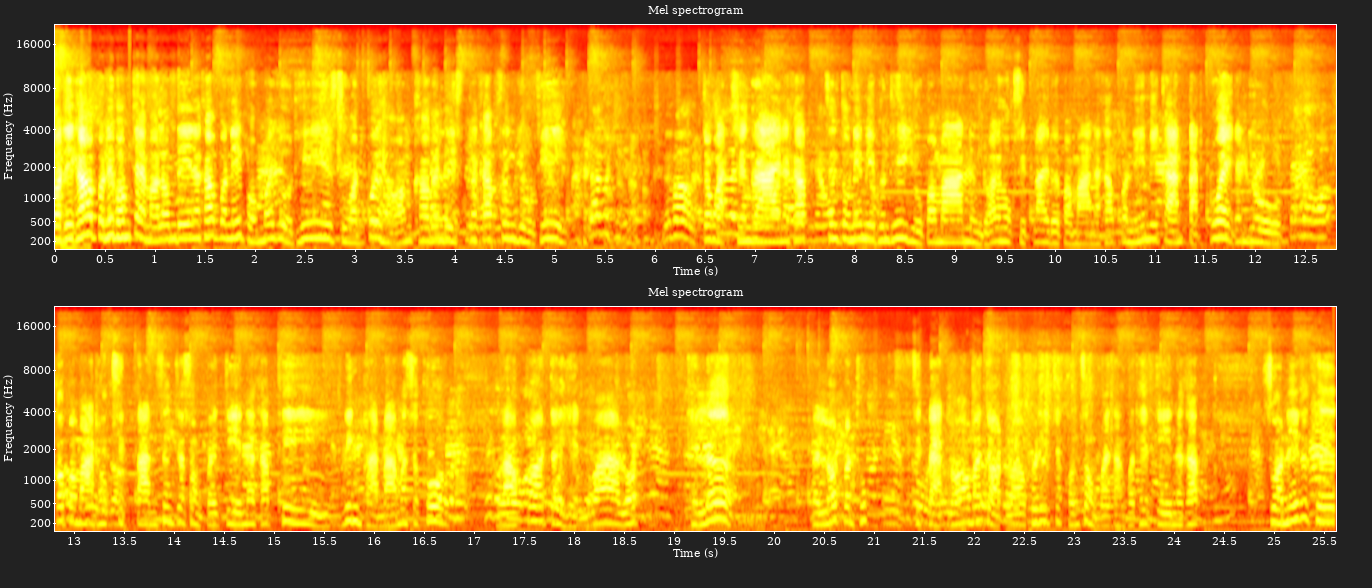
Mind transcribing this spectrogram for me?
สวัสดีครับ วันนี้ผมแจ่มอารมณ์ดีนะครับ วันนี้ผมมาอยู่ที่สวนกล้วยหอมคาเวนดิชนะครับ ซึ่งอยู่ที่จังหวัดเชียงรายนะครับ ซึ่งตรงนี้มีพื้นที่อยู่ประมาณ 160 ไร่โดยประมาณนะครับ วันนี้มีการตัดกล้วยกันอยู่ ก็ประมาณ 60 ตัน ซึ่งจะส่งไปจีนนะครับ ที่วิ่งผ่านมาเมื่อสักครู่ เราก็จะเห็นว่ารถเทรลเลอร์ เป็นรถบรรทุก 18 ล้อมาจอดรอเพื่อที่จะขนส่งไปทางประเทศจีนนะครับ ส่วนนี้ก็คือ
